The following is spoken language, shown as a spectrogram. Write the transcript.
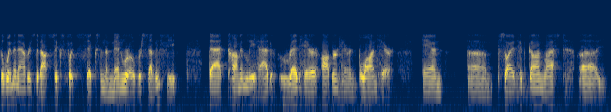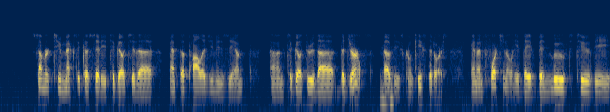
the women averaged about six foot six, and the men were over seven feet, that commonly had red hair, auburn hair, and blonde hair. And um, so I had gone last uh, summer to Mexico City to go to the Anthropology Museum um, to go through the, the journals mm-hmm. of these conquistadors. And unfortunately, they've been moved to the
